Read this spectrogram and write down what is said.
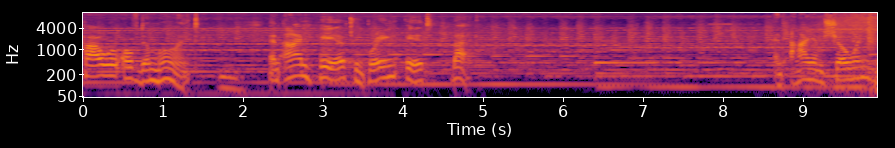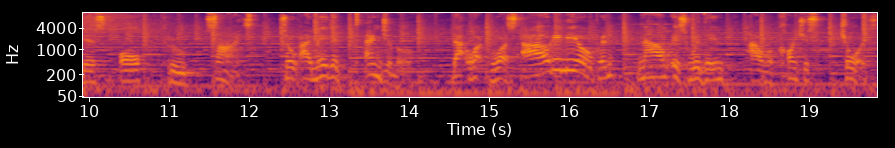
power of the mind. And I'm here to bring it back. And I am showing this all through science. So I made it tangible that what was out in the open now is within our conscious choice.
